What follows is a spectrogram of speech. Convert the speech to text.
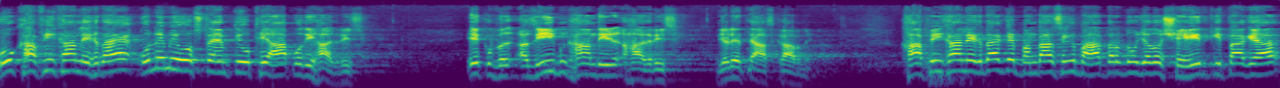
ਉਹ ਖਾਫੀ ਖਾਨ ਲਿਖਦਾ ਹੈ, ਉਹਨੇ ਵੀ ਉਸ ਟਾਈਮ ਤੇ ਉੱਥੇ ਆਪ ਉਹਦੀ ਹਾਜ਼ਰੀ ਸੀ। ਇੱਕ ਵ- ਅਜ਼ੀਮ ਖਾਨ ਦੀ ਹਾਜ਼ਰੀ ਸੀ, ਜਿਹੜੇ ਇਤਿਹਾਸਕਾਰ ਨੇ। ਖਾਫੀ ਖਾਨ ਲਿਖਦਾ ਕਿ ਬੰਦਾ ਸਿੰਘ ਬਹਾਦਰ ਨੂੰ ਜਦੋਂ ਸ਼ਹੀਦ ਕੀਤਾ ਗਿਆ,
